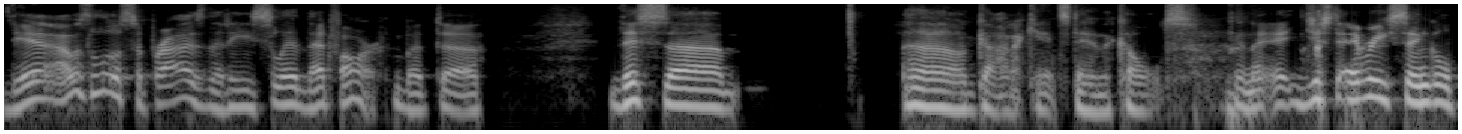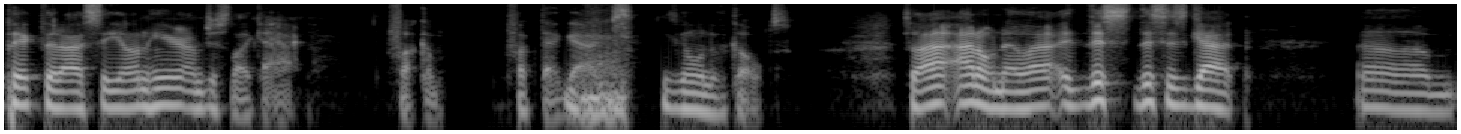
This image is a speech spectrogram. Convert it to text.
Yeah, I was a little surprised that he slid that far, but uh this uh oh god, I can't stand the Colts. And just every single pick that I see on here, I'm just like, ah, fuck him. Fuck that guy. He's going to the Colts. So I, I don't know. I, this this has got um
